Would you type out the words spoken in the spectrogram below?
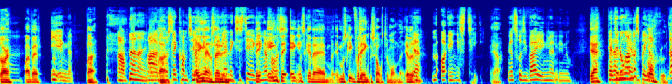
Sorry, my bad. I England. Nej. Nej, nej. Nej, vi må slet ikke komme til. England er slet England eksisterer ikke Det længere for os. eneste engelsk er der... Måske får det engelsk sovs til morgenmad. Jeg ved Ja, det. og engelsk te. Ja. Jeg troede, de var i England lige nu. Ja. Men det er der nogle nogle andre spillere. Åh, oh, gud.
